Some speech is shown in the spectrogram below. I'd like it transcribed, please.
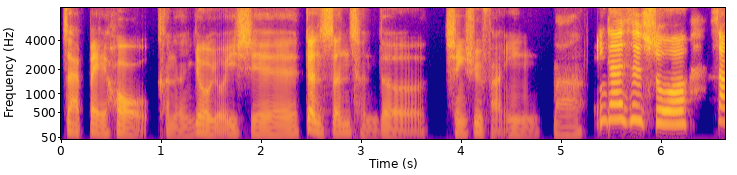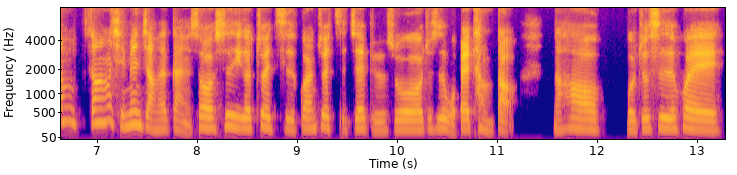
在背后，可能又有一些更深层的。情绪反应吗？应该是说，上刚刚前面讲的感受是一个最直观、最直接。比如说，就是我被烫到，然后我就是会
